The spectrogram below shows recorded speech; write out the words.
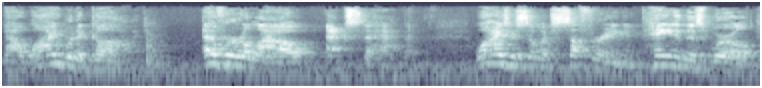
Now, why would a God ever allow X to happen? Why is there so much suffering and pain in this world?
